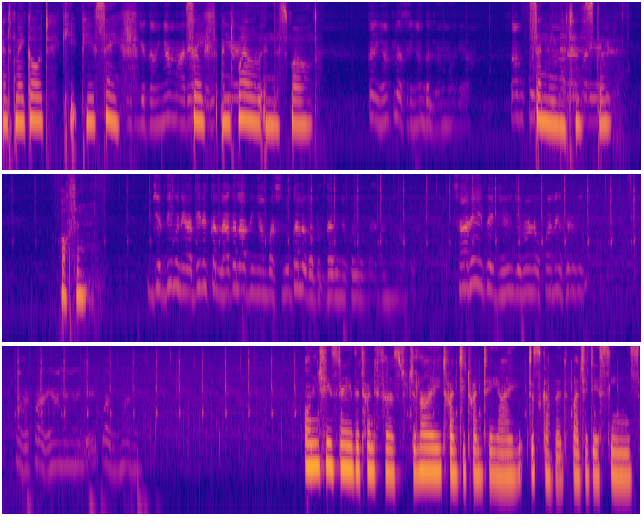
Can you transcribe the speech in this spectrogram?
And may God keep you safe, safe and well in this world. Send me letters, though, often. ਜਿੱਦੀ ਬੁਨਿਆਦੀ ਨੇ ਕੱਲਾ ਕੱਲਾ ਦੀਆਂ ਬਸ ਲੁਗਾ ਲੁਗਾ ਬੰਦਾ ਵੀ ਨਾ ਕੋਈ ਹੋਵੇ ਦੁਨੀਆ ਤੇ ਸਾਰੇ ਹੀ ਭੇਜੇ ਜਿਹਨਾਂ ਲੋਕਾਂ ਨੇ ਫਿਰ ਵੀ ਭਾਰ ਭਾਰਿਆਂ ਨੇ ਜਿਹੜੇ ਭਾਰੂ ਮਾਰੇ on Tuesday, the 21st of July 2020, I discovered Majid Yassin's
